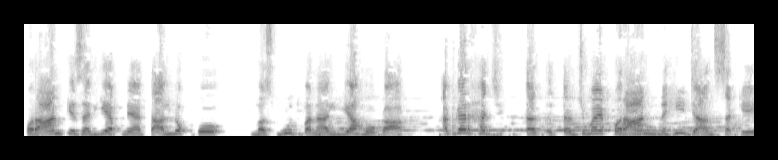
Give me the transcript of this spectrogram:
قرآن کے ذریعے اپنے تعلق کو مضبوط بنا لیا ہوگا۔ اگر حج ترجمہ قرآن نہیں جان سکے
